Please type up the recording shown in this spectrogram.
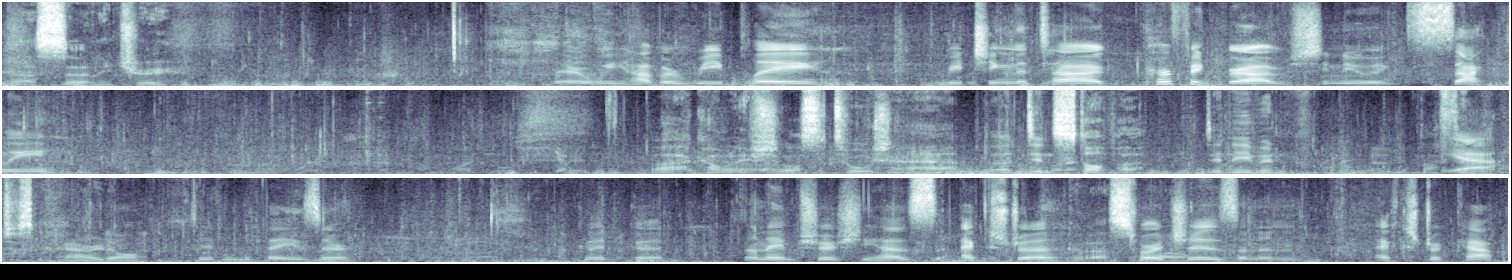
that's certainly true. There we have a replay reaching the tag. Perfect grab. She knew exactly. Oh, I can't believe she lost the torch in her hat. But that didn't stop her. Didn't even. Nothing. Yeah. Just carried on. Didn't phase her. Good, good. And I'm sure she has extra that smile. torches and an extra cap.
